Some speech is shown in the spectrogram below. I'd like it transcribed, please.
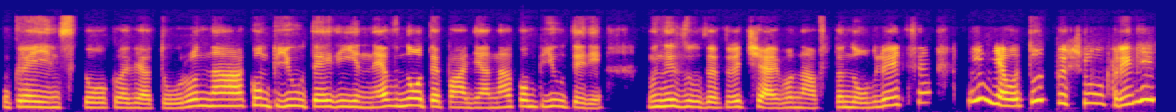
українську клавіатуру на комп'ютері, не в нотепаді, а на комп'ютері. Внизу зазвичай вона встановлюється. І я отут пишу Привіт.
